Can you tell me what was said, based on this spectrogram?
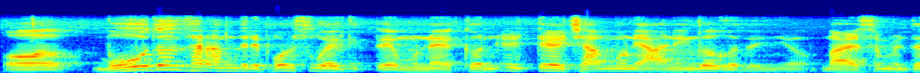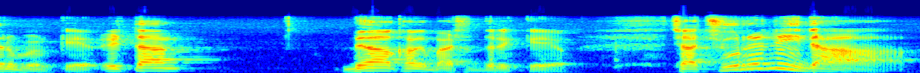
어, 모든 사람들이 볼 수가 있기 때문에 그건 1대1 자문이 아닌 거거든요. 말씀을 들어볼게요. 일단 명확하게 말씀드릴게요. 자, 주린이다.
